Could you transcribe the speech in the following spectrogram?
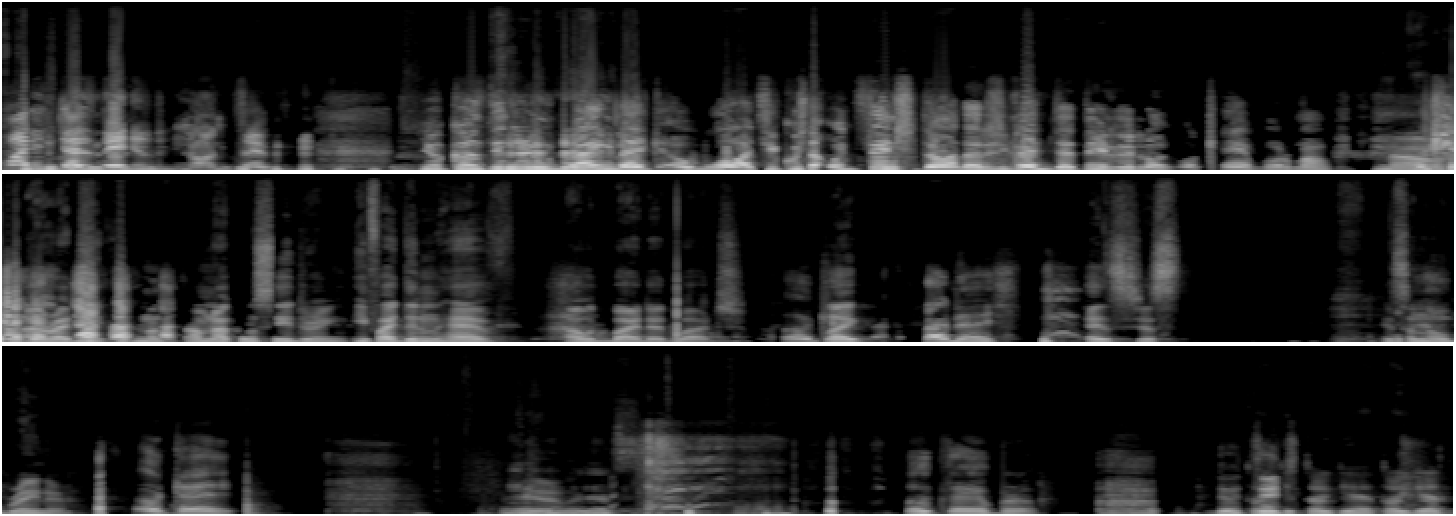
what he just said is nonsense. You're considering buying like a watch. It custa 800 dólares. You can't just tem relógio. Okay, meu irmão. No, I already not I'm not considering. If I didn't have, I would buy that watch. Okay. Like Tá nice. it's just it's a no brainer. Okay. Yeah. Anyway, that's... Okay, bro. No Estou aqui, estou aqui, estou aqui, a-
